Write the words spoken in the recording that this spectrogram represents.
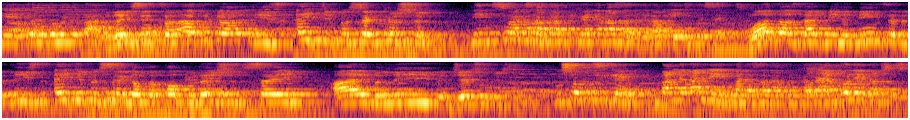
they said South Africa is 80% Christian. lithiwa le-south africa inabazalwane baku-80 percent What does that mean? It means that at least 80% of the population say, I believe in Jesus Christ. kusho ukuthi-ke abantu abaningi bala-south africa bayakholelwa jesu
